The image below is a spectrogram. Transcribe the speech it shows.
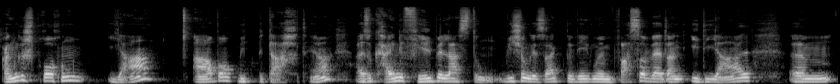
angesprochen? Ja, aber mit Bedacht. Ja? Also keine Fehlbelastung. Wie schon gesagt, Bewegung im Wasser wäre dann ideal. Ähm,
